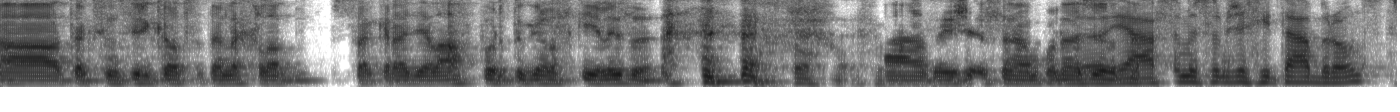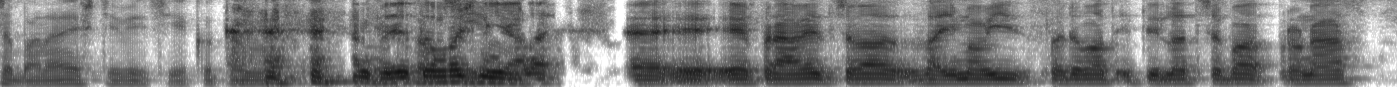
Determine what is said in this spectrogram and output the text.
A tak jsem si říkal, co ten chlap sakra dělá v portugalské lize. a takže se nám podařilo. Já si myslím, že chytá bronz třeba, ne? Ještě větší. Jako tam, je to možný, ale eh, je, je právě třeba zajímavý sledovat i tyhle třeba pro nás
